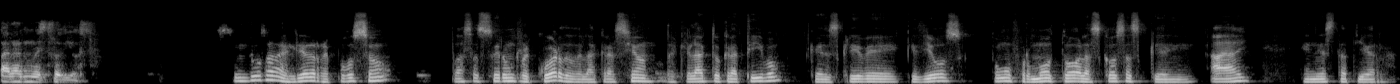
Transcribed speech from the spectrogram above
para nuestro Dios. Sin duda, el día de reposo vas a ser un recuerdo de la creación, de aquel acto creativo que describe que Dios, cómo formó todas las cosas que hay en esta tierra.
